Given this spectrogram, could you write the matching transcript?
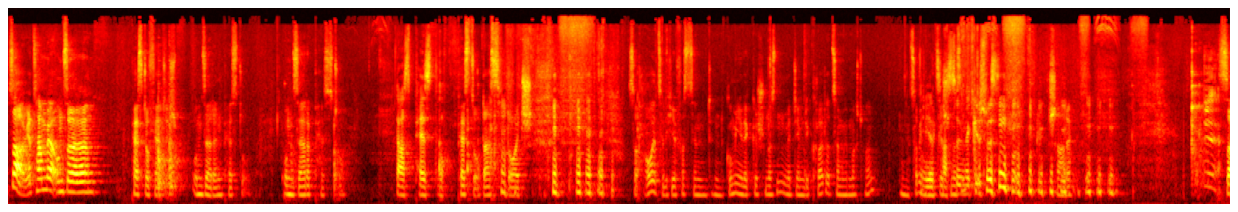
So, jetzt haben wir unser Pesto fertig. Unseren Pesto. Unser Pesto. Das Pesto. Pesto, das Deutsch. so, oh, jetzt hätte ich hier fast den, den Gummi weggeschmissen, mit dem die Kräuter zusammen gemacht waren. Jetzt habe ich ihn Jetzt hast du ihn weggeschmissen. weggeschmissen. Schade. So,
